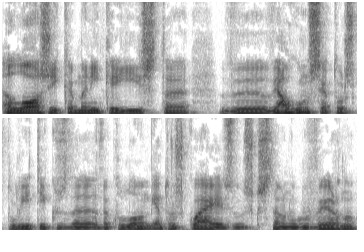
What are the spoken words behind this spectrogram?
a, lógica manicaísta de, de alguns setores políticos da, da, Colômbia, entre os quais os que estão no governo,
